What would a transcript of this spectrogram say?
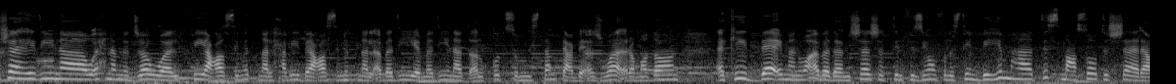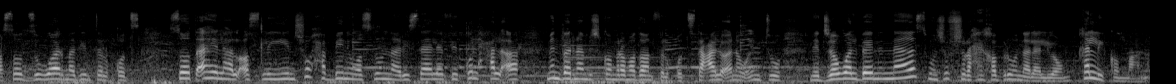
مشاهدينا وإحنا بنتجول في عاصمتنا الحبيبة عاصمتنا الأبدية مدينة القدس. وبنستمتع بأجواء رمضان أكيد دائما وابدا. شاشة تلفزيون فلسطين بهمها تسمع صوت الشارع صوت زوار مدينة القدس صوت أهلها الأصليين. شو حابين يوصلوا لنا رسالة في كل حلقة من برنامجكم رمضان في القدس؟ تعالوا أنا وأنتم نتجول بين الناس ونشوف شو رح يخبرونا لليوم. خليكم معنا.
